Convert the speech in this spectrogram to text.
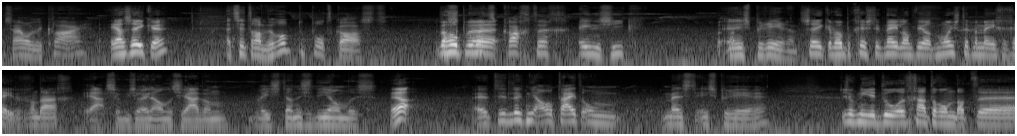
zijn we weer klaar. Jazeker. Het zit er alweer op, de podcast. We hopen, Kort, krachtig, energiek en inspirerend. zeker, we hopen Christelijk Nederland weer wat moois te hebben meegegeven vandaag. Ja, sowieso. En anders, ja, dan, weet je, dan is het niet anders. Ja, het lukt niet altijd om mensen te inspireren. is ook niet het doel. Het gaat erom dat, eh,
